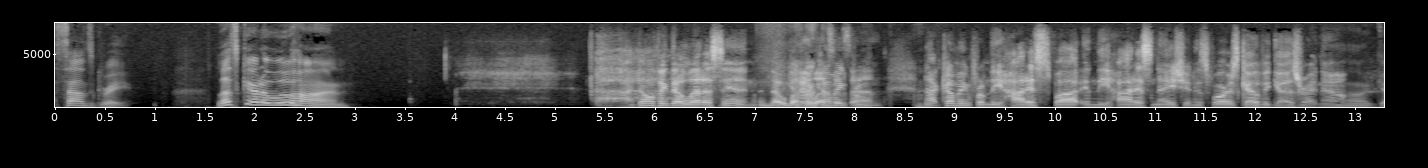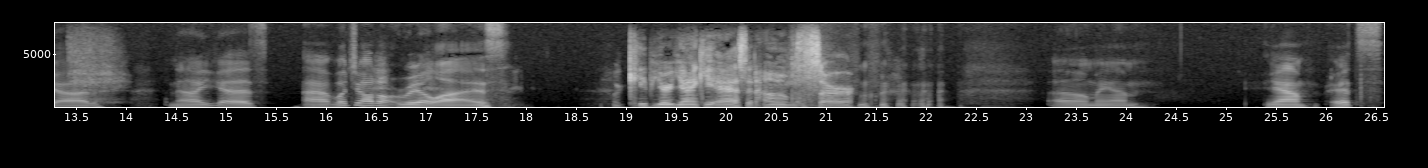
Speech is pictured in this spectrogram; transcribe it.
sounds great. Let's go to Wuhan. I don't think they'll let us in. Nobody Not lets coming us from, in. Not coming from the hottest spot in the hottest nation as far as COVID goes right now. Oh God, no, you guys. Uh, what y'all don't realize. Well, keep your Yankee ass at home, sir. Oh man, yeah, it's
